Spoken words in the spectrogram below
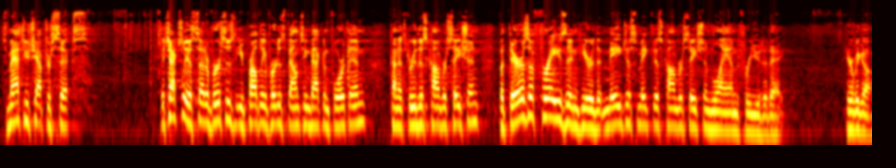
It's Matthew chapter 6. It's actually a set of verses that you probably have heard us bouncing back and forth in, kind of through this conversation. But there's a phrase in here that may just make this conversation land for you today. Here we go.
